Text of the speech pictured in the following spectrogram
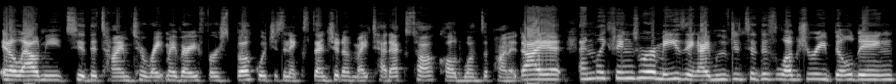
It allowed me to the time to write my very first book, which is an extension of my TEDx talk called Once Upon a Diet. And like things were amazing. I moved into this luxury building.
